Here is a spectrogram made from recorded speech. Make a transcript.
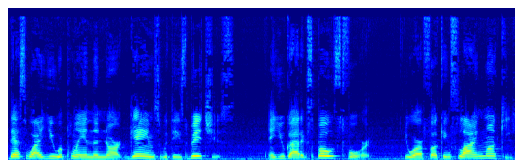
That's why you were playing the narc games with these bitches. And you got exposed for it. You are a fucking flying monkey.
